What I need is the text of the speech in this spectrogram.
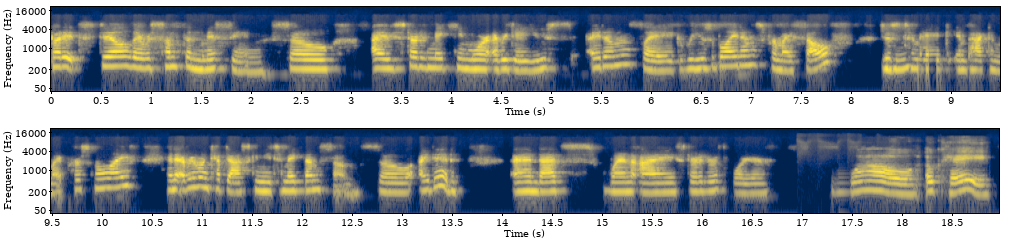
but it still, there was something missing. So I started making more everyday use items, like reusable items for myself, just mm-hmm. to make impact in my personal life. And everyone kept asking me to make them some. So I did. And that's when I started Earth Warrior. Wow. Okay.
